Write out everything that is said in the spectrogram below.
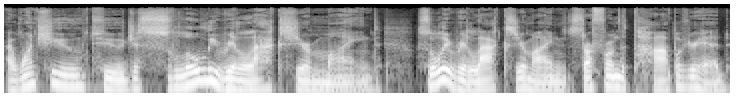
I want you to just slowly relax your mind. Slowly relax your mind. Start from the top of your head.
